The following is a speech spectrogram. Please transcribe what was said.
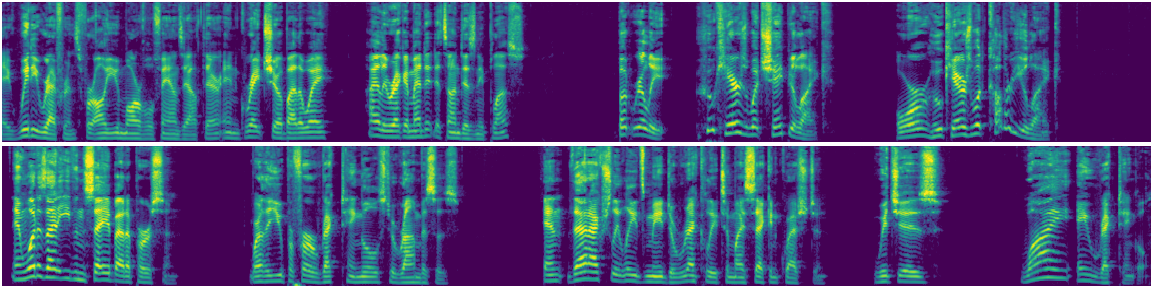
A witty reference for all you Marvel fans out there, and great show, by the way. Highly recommend it, it's on Disney Plus. But really, who cares what shape you like? Or who cares what color you like? And what does that even say about a person? Whether you prefer rectangles to rhombuses? And that actually leads me directly to my second question, which is Why a rectangle?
